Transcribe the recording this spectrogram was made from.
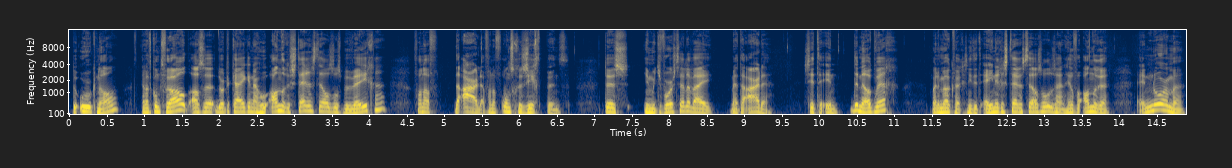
de oerknal. En dat komt vooral als we door te kijken naar hoe andere sterrenstelsels bewegen vanaf de aarde, vanaf ons gezichtpunt. Dus je moet je voorstellen, wij met de aarde zitten in de Melkweg. Maar de Melkweg is niet het enige sterrenstelsel. Er zijn heel veel andere enorme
